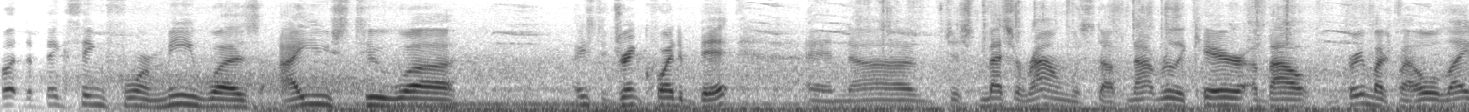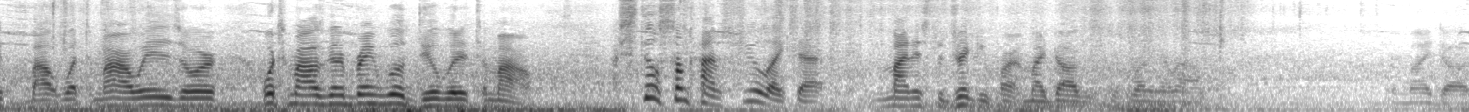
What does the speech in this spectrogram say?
But the big thing for me was I used to, uh, I used to drink quite a bit and uh, just mess around with stuff. Not really care about pretty much my whole life about what tomorrow is or what tomorrow's gonna bring. We'll deal with it tomorrow. I still sometimes feel like that, minus the drinking part. My dog is just running around. my dog,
